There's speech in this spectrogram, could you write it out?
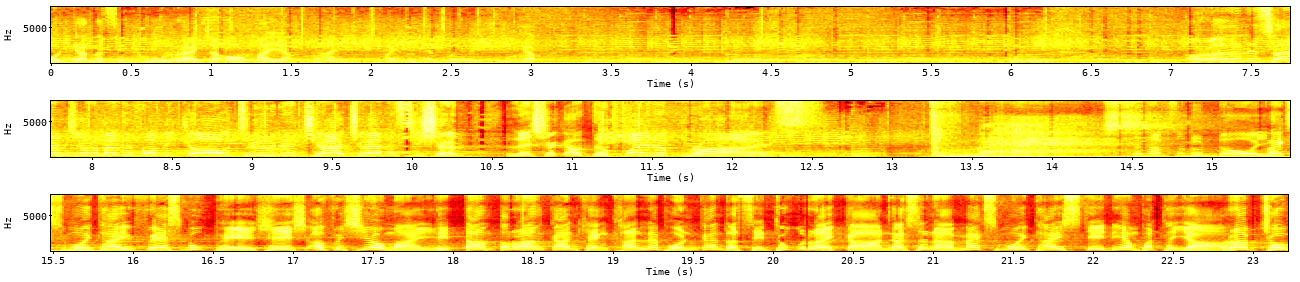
ผลการตัดสินคู่แรกจะออกมาอย่างไร ไปลุ้นกันบนเวทีครับ All right, ladies and gentlemen, before we go to the judge decision, let's check out the fighter prize. สนับสนุนโดย Max มวยไทย Facebook Page Page Official ใหม่ ติดตามตารางการแข่งขันและผลการตัดสินทุกรายการ จากสนาม Max มวยไทยสเตเดียมพัทยา รับชม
